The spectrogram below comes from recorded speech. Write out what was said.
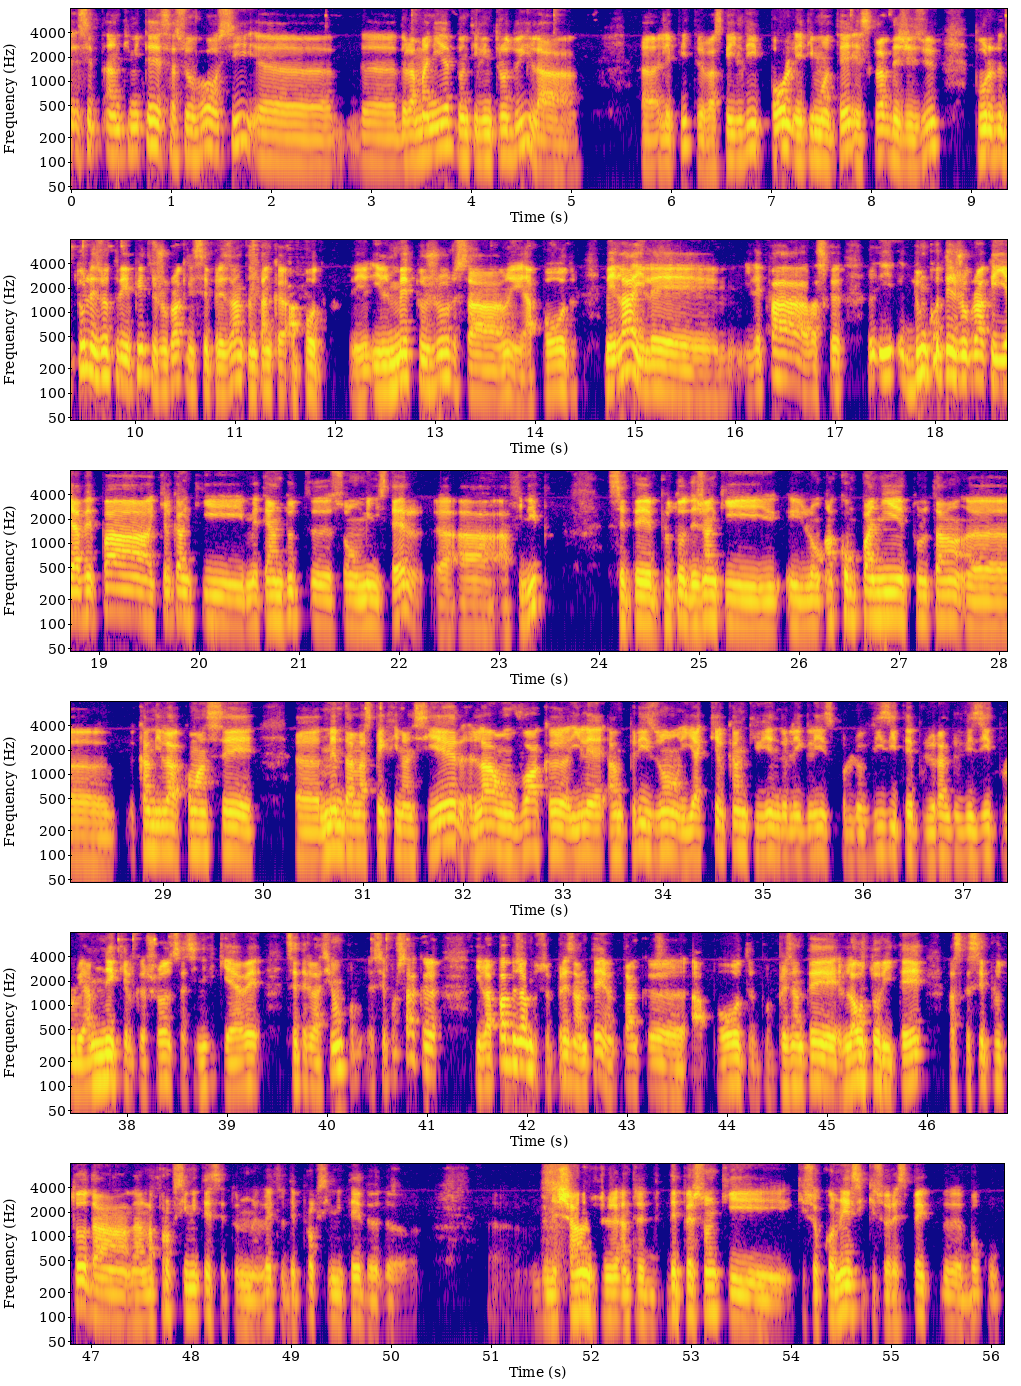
Cette intimité, ça se voit aussi euh, de, la manière dont il introduit la, euh, l'épître, parce qu'il dit Paul et Timothée, esclaves de Jésus. Pour tous les autres épîtres, je crois qu'il se présente en tant qu'apôtre. Il met toujours ça, oui, apôtre. Mais là, il est, il est pas, parce que d'un côté, je crois qu'il n'y avait pas quelqu'un qui mettait en doute son ministère euh, à Philippe. C'était plutôt des gens qui l'ont accompagné tout le temps euh, quand il a commencé euh, même dans l'aspect financier. Là, on voit qu'il est en prison, il y a quelqu'un qui vient de l'église pour le visiter, pour lui rendre visite, pour lui amener quelque chose. Ça signifie qu'il y avait cette relation. C'est pour ça qu'il n'a pas besoin de se présenter en tant qu'apôtre, pour présenter l'autorité, parce que c'est plutôt dans, la proximité, c'est une lettre de proximité de, de d'un échange entre des personnes qui, qui, se connaissent et qui se respectent beaucoup.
